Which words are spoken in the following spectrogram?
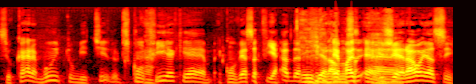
Se o cara é muito metido, desconfia que é, é conversa fiada. Em geral, é mais, é, é. Em geral é assim.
